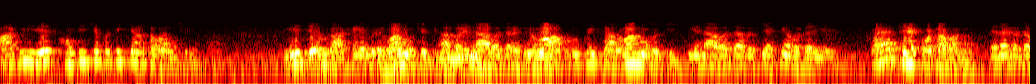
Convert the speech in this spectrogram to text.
માગવી એ જ ખોટી છે પછી ક્યાં સવાલ છે? એ જેમ રાખે એમ રહેવાનું છે આપણું કઈ ચાલવાનું નથી. એ ના હોય તો ક્યાં વટાઈએ? કયા ચેક વટાવાના એના કરતા?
